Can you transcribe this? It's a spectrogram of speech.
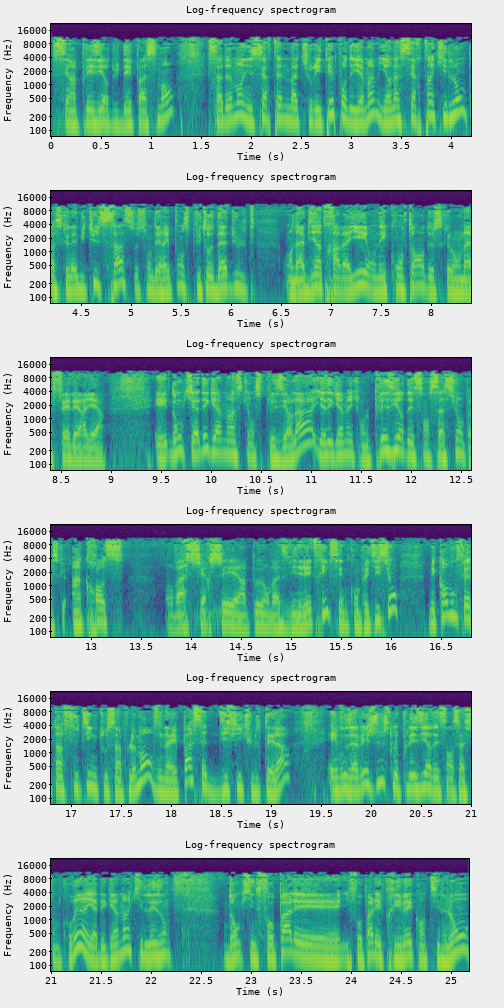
c'est un plaisir du dépassement. Ça demande une certaine maturité pour des gamins mais il y en a certains qui l'ont parce que d'habitude ça ce sont des réponses plutôt d'adultes. On a bien travaillé on est content de ce que l'on a fait derrière. Et donc il y a des gamins qui ont ce plaisir là il y a des gamins qui ont le plaisir des sensations parce qu'un cross on va se chercher un peu, on va se vider les tripes, c'est une compétition. Mais quand vous faites un footing tout simplement, vous n'avez pas cette difficulté-là et vous avez juste le plaisir des sensations de courir. Il y a des gamins qui les ont. Donc il ne faut pas les, il faut pas les priver quand ils l'ont.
